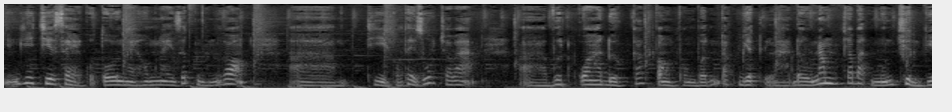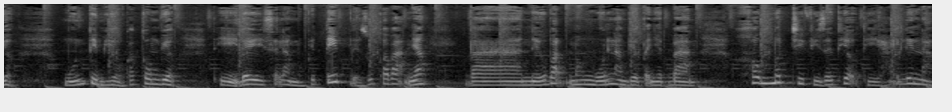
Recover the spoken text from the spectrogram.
những cái chia sẻ của tôi ngày hôm nay rất ngắn gọn à, thì có thể giúp cho bạn à, vượt qua được các vòng phỏng vấn đặc biệt là đầu năm các bạn muốn chuyển việc muốn tìm hiểu các công việc thì đây sẽ là một cái tip để giúp các bạn nhé. Và nếu bạn mong muốn làm việc tại Nhật Bản không mất chi phí giới thiệu thì hãy liên lạc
